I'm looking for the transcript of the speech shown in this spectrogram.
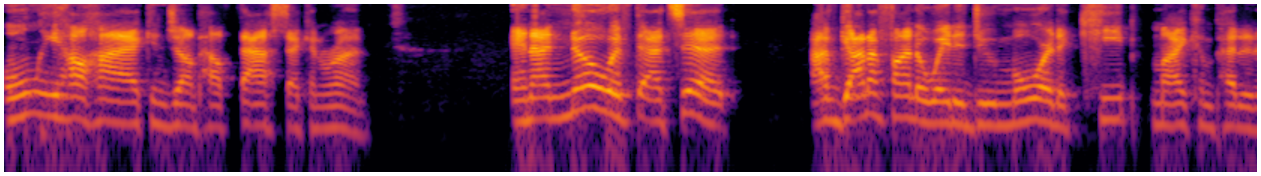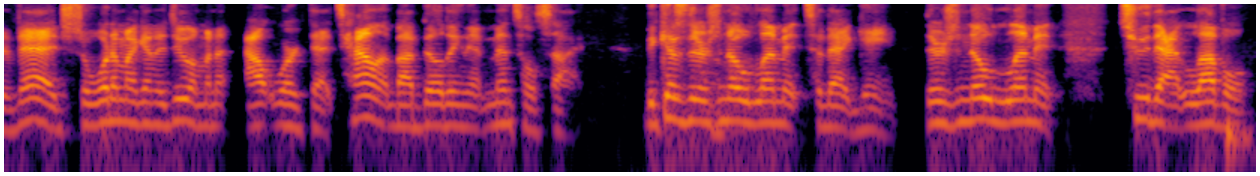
only how high I can jump, how fast I can run. And I know if that's it, I've got to find a way to do more to keep my competitive edge. So, what am I going to do? I'm going to outwork that talent by building that mental side because there's no limit to that game, there's no limit to that level.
